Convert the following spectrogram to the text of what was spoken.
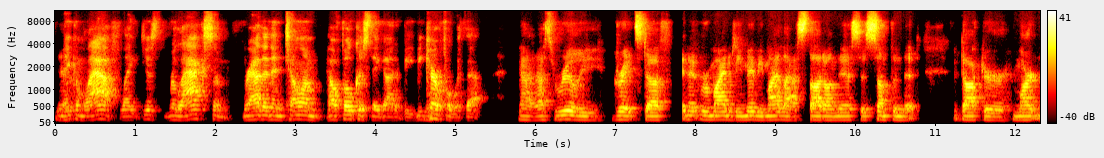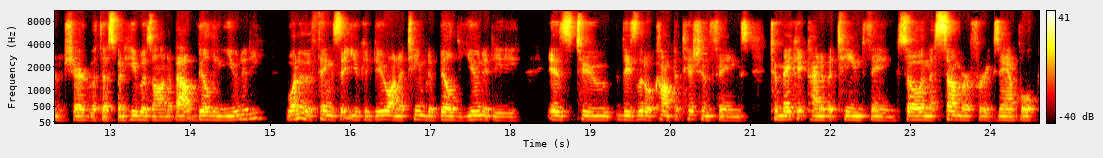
yeah. make them laugh, like just relax them rather than tell them how focused they got to be. Be careful with that. Yeah, that's really great stuff. And it reminded me, maybe my last thought on this is something that Dr. Martin shared with us when he was on about building unity. One of the things that you could do on a team to build unity is to these little competition things to make it kind of a team thing. So in the summer, for example,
